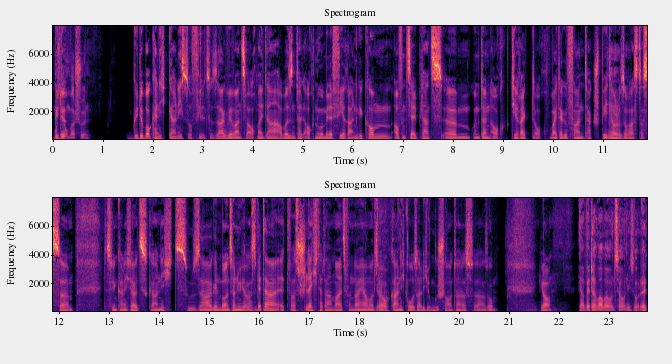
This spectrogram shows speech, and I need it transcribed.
Museum war schön. Göteborg kann ich gar nicht so viel zu sagen. Wir waren zwar auch mal da, aber sind halt auch nur mit der Fähre angekommen auf den Zeltplatz ähm, und dann auch direkt auch weitergefahren, einen Tag später Mhm. oder sowas. Das, ähm, deswegen kann ich da jetzt gar nicht zu sagen. Bei uns war nämlich auch das Wetter etwas schlechter damals, von daher haben wir uns ja, Ja. auch gar nicht großartig umgeschaut. Da. Das äh, so, ja, Ja, Wetter war bei uns ja auch nicht so. Äh,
